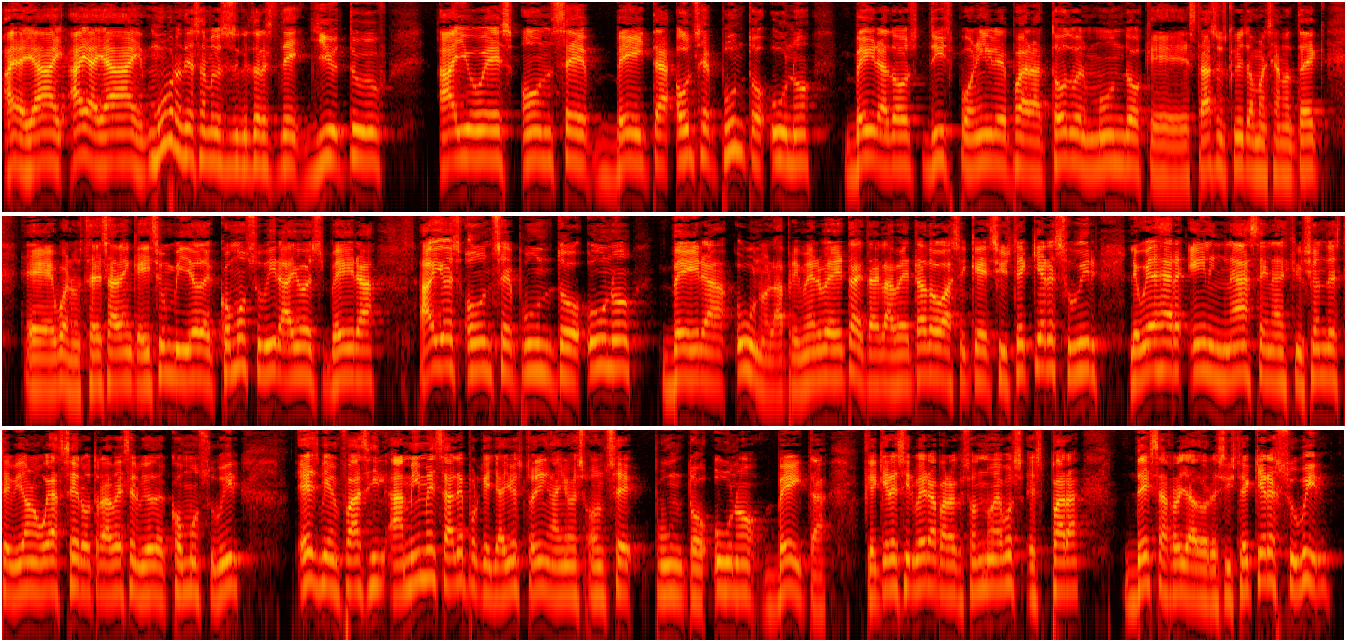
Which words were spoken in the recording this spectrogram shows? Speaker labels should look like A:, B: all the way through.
A: Ay, ay, ay, ay, ay, ay. Muy buenos días amigos y suscriptores de YouTube. iOS 11 beta 11.1 beta 2 disponible para todo el mundo que está suscrito a Marciano Tech. Eh, bueno, ustedes saben que hice un video de cómo subir iOS beta iOS 11.1 beta 1, la primera beta, esta es la beta 2, así que si usted quiere subir, le voy a dejar el enlace en la descripción de este video, no voy a hacer otra vez el video de cómo subir es bien fácil. A mí me sale porque ya yo estoy en iOS 11.1 beta. ¿Qué quiere decir beta? Para que son nuevos, es para desarrolladores. Si usted quiere subir,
